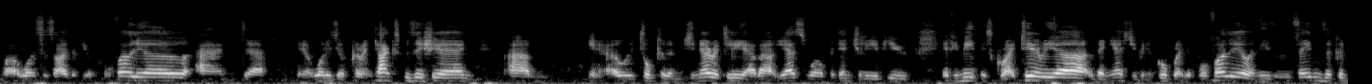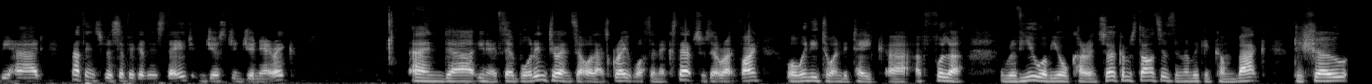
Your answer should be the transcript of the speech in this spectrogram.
well, what's the size of your portfolio and, uh, you know, what is your current tax position? Um, you know, we talk to them generically about yes, well, potentially if you if you meet this criteria, then yes, you can incorporate the portfolio, and these are the savings that could be had. Nothing specific at this stage, just generic. And, uh, you know, if they're bought into it and say, oh, that's great, what's the next steps? We say, right, fine. Well, we need to undertake uh, a fuller review of your current circumstances, and then we can come back to show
